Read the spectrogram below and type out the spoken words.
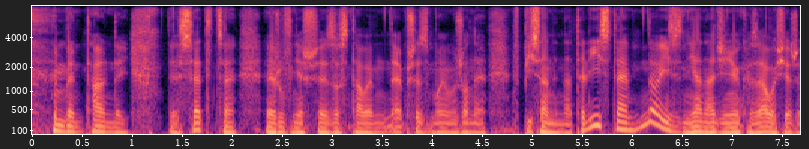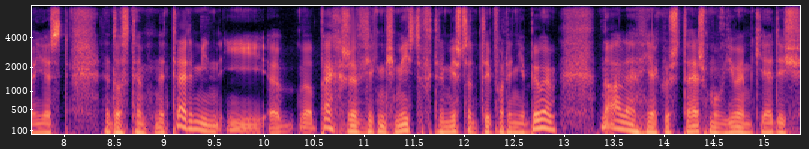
mentalnej setce również zostałem przez moją żonę wpisany na tę listę. No i z dnia na dzień okazało się, że jest dostępny termin i no, pech, że w jakimś miejscu, w którym jeszcze do tej pory nie byłem, no ale jak już też mówiłem kiedyś,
